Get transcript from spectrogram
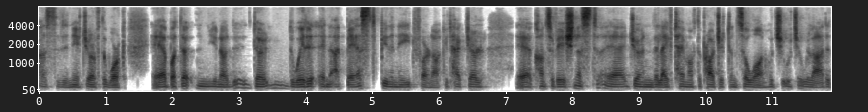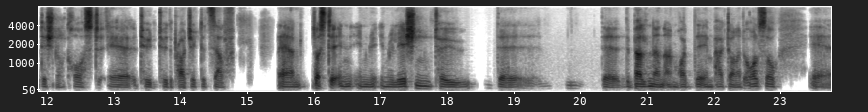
as to the nature of the work. Uh, but the, you know, the, the, the way to, and at best, be the need for an architectural uh, conservationist uh, during the lifetime of the project and so on, which which will add additional cost uh, to to the project itself. Um, just in in in relation to the the the building and, and what the impact on it also. Uh,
